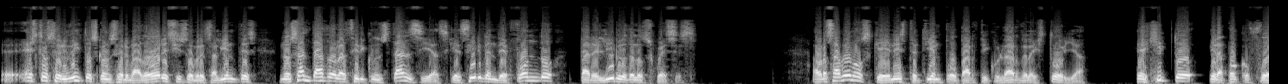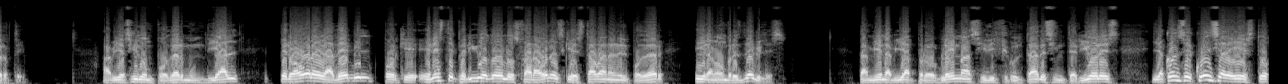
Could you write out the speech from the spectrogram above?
Eh, estos eruditos conservadores y sobresalientes nos han dado las circunstancias que sirven de fondo para el libro de los jueces. Ahora sabemos que en este tiempo particular de la historia, Egipto era poco fuerte. Había sido un poder mundial, pero ahora era débil porque en este período los faraones que estaban en el poder eran hombres débiles. También había problemas y dificultades interiores, y a consecuencia de esto,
